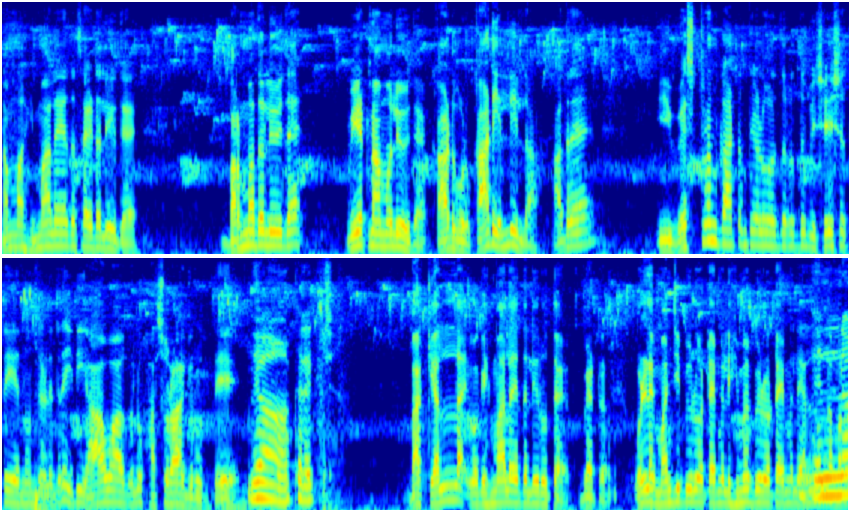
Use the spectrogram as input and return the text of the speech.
ನಮ್ಮ ಹಿಮಾಲಯದ ಸೈಡಲ್ಲಿಯೂ ಇದೆ. ಬರ್ಮಾದಲ್ಲಿಯೂ ಇದೆ, ವಿಯೆಟ್ನಾಮಲ್ಲಿಯೂ ಇದೆ, ಕಾಡುಗಳು. ಕಾಡು ಎಲ್ಲಿ ಇಲ್ಲ. ಆದರೆ ಈ ವೆಸ್ಟ್ರನ್ ಘಾಟ್ ಅಂತ ಹೇಳುವುದರದ್ದು ವಿಶೇಷತೆ ಏನು ಅಂತ ಹೇಳಿದರೆ, ಇದು ಯಾವಾಗಲೂ ಹಸುರಾಗಿರುತ್ತೆ. ಕರೆಕ್ಟ್ ಬಾಕಿ ಎಲ್ಲ ಇವಾಗ ಹಿಮಾಲಯದಲ್ಲಿ ಇರುತ್ತೆ ಬೆಟರ್. ಒಳ್ಳೆ ಮಂಜಿ ಬೀಳುವ ಟೈಮಲ್ಲಿ ಹಿಮ ಬೀಳುವ ಟೈಮಲ್ಲಿ ಎಲ್ಲ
